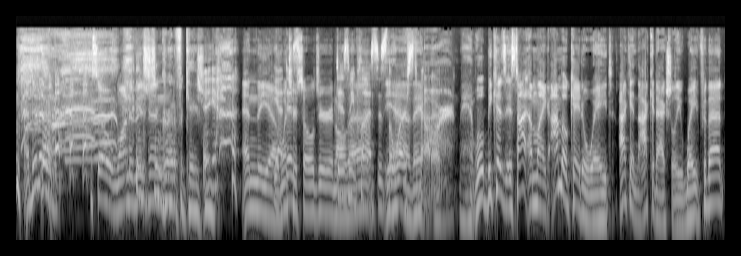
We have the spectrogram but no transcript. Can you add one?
I did that. With, so Instant WandaVision gratification. yeah. and the uh, Yeah, Winter Dis- Soldier and Disney all that. Plus is the yeah, worst they about it. are, man. Well, because it's not. I'm like, I'm okay to wait. I can. I could actually wait for that.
